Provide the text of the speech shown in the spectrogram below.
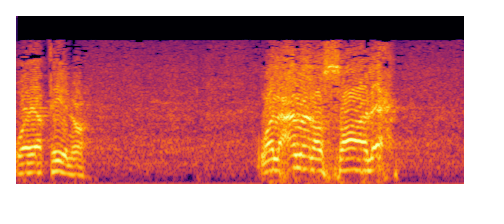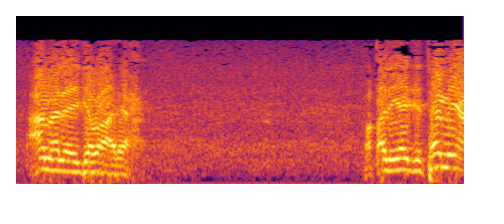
ويقينه. والعمل الصالح عمل الجوارح. فقد يجتمع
